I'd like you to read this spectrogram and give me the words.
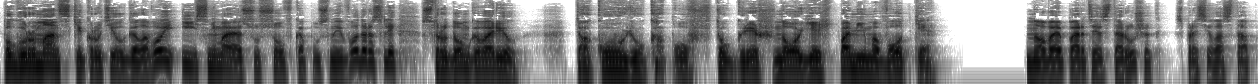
по-гурмански крутил головой и, снимая с усов капустные водоросли, с трудом говорил «Такую капусту грешно есть помимо водки!» «Новая партия старушек?» — спросил Остап.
